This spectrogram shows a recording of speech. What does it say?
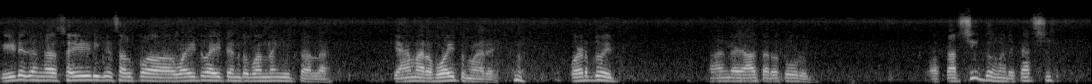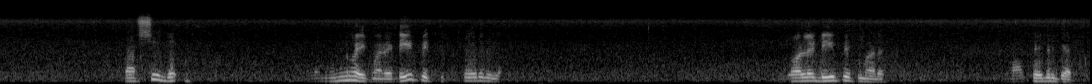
ಗಿಡದಂಗ ಸೈಡಿಗೆ ಸ್ವಲ್ಪ ವೈಟ್ ವೈಟ್ ಅಂತ ಬಂದಂಗೆ ಇತ್ತಲ್ಲ. ಕ್ಯಾಮರಾ ಹೋಯ್ತು ಮಾರೆ ಹೊಡೆದೋಯ್ತು. ಹಂಗ ಯಾವ ತರ ತೋರುದು. ಕರ್ಸಿದ್ದು ಮಾರೆ ಕರ್ಸಿ ಕರ್ಸಿದ್ದು ಮುಂದೆ ಹೋಯ್ತು ಮಾರೆ ಡೀಪ್ ಇತ್ತು ತೋರುದಿಲ್ಲ ಒಳ್ಳೆ ಡೀಪ್ ಇತ್ತು ಮಾರೆ ಹೆದರಿಕೆ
